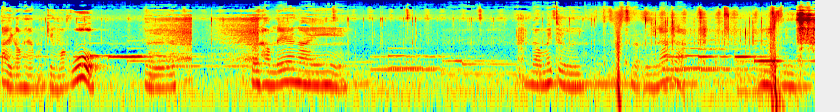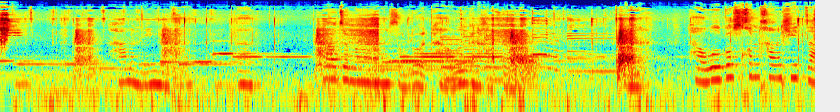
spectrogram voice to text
ไต่กำแพงมาเก่งมากวู้ เดี๋ยวเธอทำได้ยังไง เราไม่เจอแบบนี้น่าจะมีมินถ้ามันไม่มีอะเราจะมาสำรวจทาวเวอร์กันนะคะคุณอ่ทาวเวอร์ก็ค่อนข้างที่จะ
